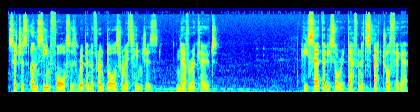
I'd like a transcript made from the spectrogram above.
such as unseen forces ripping the front doors from its hinges, never occurred. He said that he saw a definite spectral figure,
